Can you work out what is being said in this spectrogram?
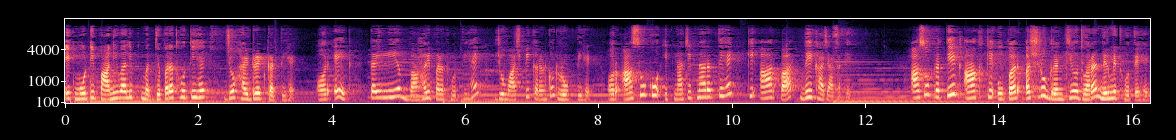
एक मोटी पानी वाली मध्य परत होती है, जो हाइड्रेट करती है, और एक तैलीय बाहरी परत होती है, जो वाष्पीकरण को रोकती है, और आँसू को इतना चिकना रखती है कि आर पार देखा जा सके। आँसू प्रत्येक आँख के ऊपर अश्रु ग्रंथियों द्वारा निर्मित होते हैं।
